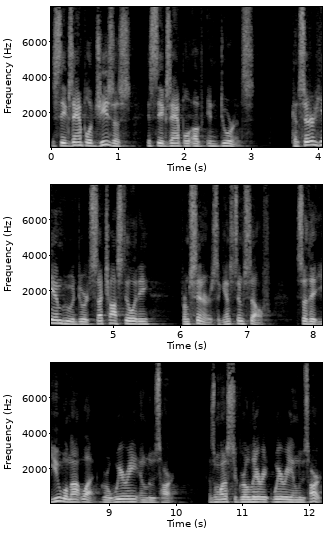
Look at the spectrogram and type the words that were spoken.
it's the example of Jesus, it's the example of endurance. Consider him who endured such hostility from sinners against himself, so that you will not what? Grow weary and lose heart. Doesn't want us to grow weary and lose heart.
